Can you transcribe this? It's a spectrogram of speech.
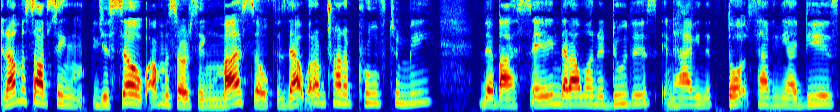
And I'm gonna stop saying yourself. I'm gonna start saying myself. Is that what I'm trying to prove to me? That by saying that I want to do this and having the thoughts, having the ideas,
